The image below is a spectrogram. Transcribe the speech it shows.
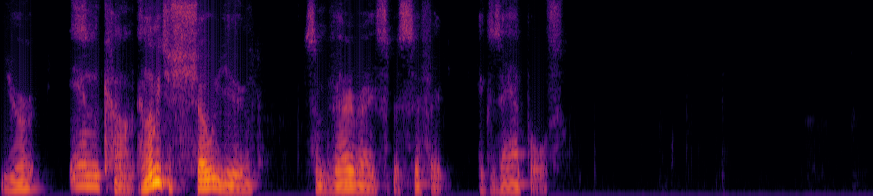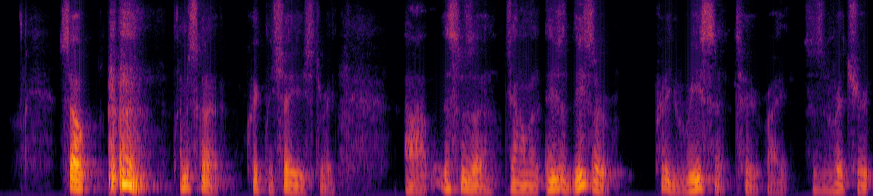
your income. And let me just show you some very, very specific examples. So, I'm just going to quickly show you these three. Uh, this was a gentleman, these, these are pretty recent too, right? This is Richard,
